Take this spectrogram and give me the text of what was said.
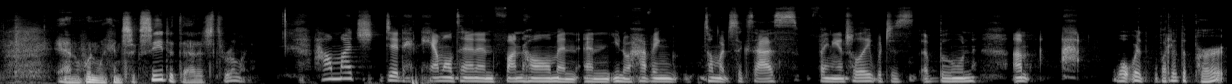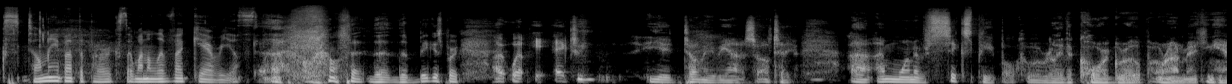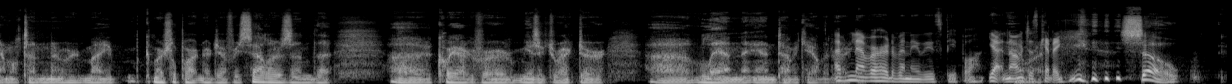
And when we can succeed at that, it's thrilling. How much did Hamilton and Fun Home and and you know having so much success financially, which is a boon? Um, what were what are the perks? Tell me about the perks. I want to live vicariously. Well, the the, the biggest perk. Uh, well, actually, you told me to be honest, so I'll tell you. Uh, I'm one of six people who are really the core group around making Hamilton. My commercial partner Jeffrey Sellers and the uh, choreographer, music director uh, Lin, and Tommy. The I've never heard of any of these people. Yeah, no, I'm just kidding. So,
